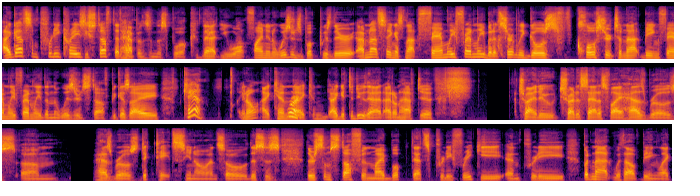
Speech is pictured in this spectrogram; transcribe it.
I got some pretty crazy stuff that happens in this book that you won't find in a wizard's book because there. I'm not saying it's not family friendly, but it certainly goes closer to not being family friendly than the wizard stuff because I can, you know, I can, I can, I get to do that. I don't have to try to try to satisfy Hasbro's um, Hasbro's dictates, you know. And so this is there's some stuff in my book that's pretty freaky and pretty, but not without being like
